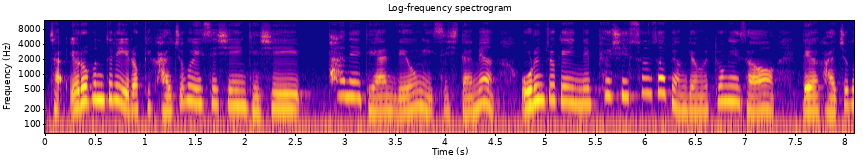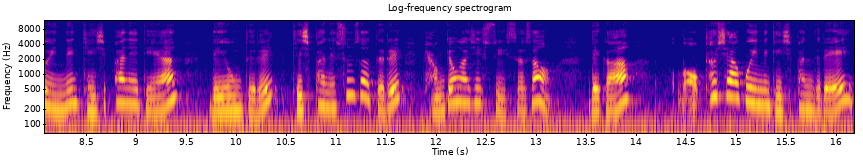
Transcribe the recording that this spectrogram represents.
자, 여러분들이 이렇게 가지고 있으신 게시판에 대한 내용이 있으시다면 오른쪽에 있는 표시 순서 변경을 통해서 내가 가지고 있는 게시판에 대한 내용들을 게시판의 순서들을 변경하실 수 있어서 내가 어, 표시하고 있는 게시판들의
